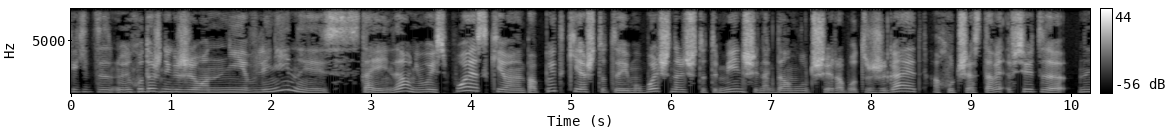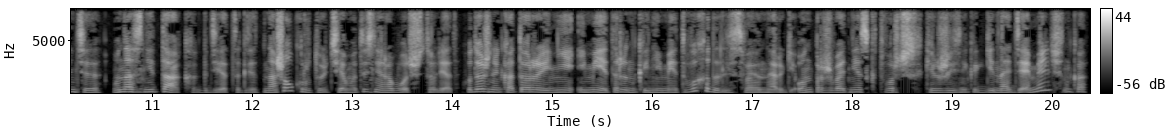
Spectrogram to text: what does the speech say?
какие-то э, художник же он не в линейной состоянии, да, у него есть поиски, попытки, что-то ему больше нравится, что-то меньше, иногда он лучшие работы сжигает, а худшие оставляет. Все это, знаете, у нас не так, как где-то. Где-то нашел крутую тему, и ты с ней работаешь сто лет. Художник, который не имеет рынка не имеет выхода для своей энергии, он проживает несколько творческих жизней, как Геннадий Амельченко,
